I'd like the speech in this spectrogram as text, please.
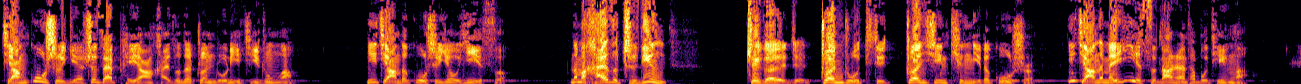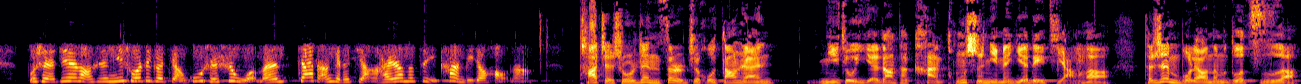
讲故事也是在培养孩子的专注力集中啊。你讲的故事有意思，那么孩子指定这个这专注听专心听你的故事。你讲的没意思，当然他不听啊。不是，金岩老师，您说这个讲故事是我们家长给他讲，还是让他自己看比较好呢？他这时候认字儿之后，当然。你就也让他看，同时你们也得讲啊。他认不了那么多字啊。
